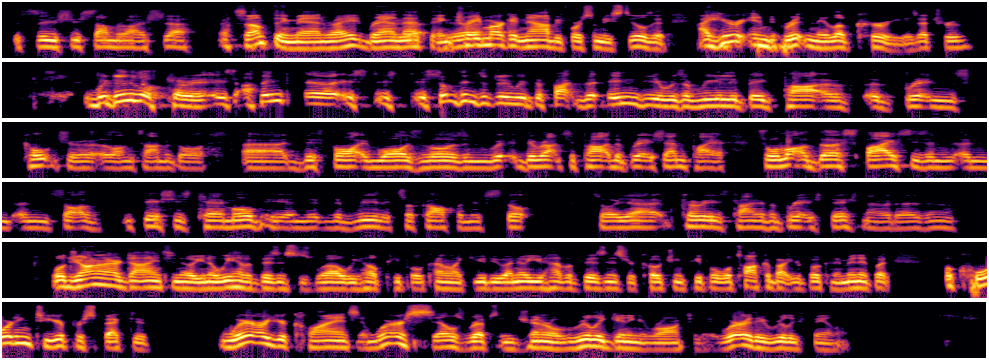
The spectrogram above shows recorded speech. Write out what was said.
the sushi samurai chef. Something, man, right? Brand that Yeah, thing. yeah. Trademark it now before somebody steals it. I hear in Britain they love curry. Is that true? We do love curry. It's, I think uh, it's, it's it's something to do with the fact that India was a really big part of, of Britain's culture a long time ago. Uh, they fought in wars with us, and w- they were actually part of the British Empire. So a lot of their spices and and and sort of dishes came over here, and they, they really took off and they've stuck. So yeah, curry is kind of a British dish nowadays. Yeah. Well, John and I are dying to know. You know, we have a business as well. We help people kind of like you do. I know you have a business. You're coaching people. We'll talk about your book in a minute. But according to your perspective, where are your clients and where are sales reps in general really getting it wrong today? Where are they really failing?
